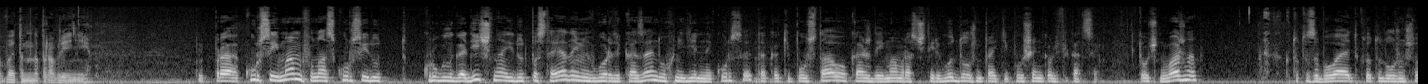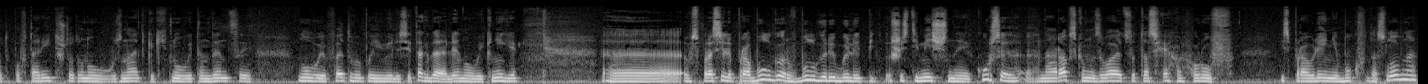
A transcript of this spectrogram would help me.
в этом направлении? Про курсы имамов у нас курсы идут круглогодично, идут постоянно именно в городе Казань, двухнедельные курсы, так как и по уставу каждый имам раз в 4 года должен пройти повышение квалификации. Это очень важно. кто-то забывает, кто-то должен что-то повторить, что-то новое узнать, какие-то новые тенденции, новые фетвы появились и так далее, новые книги. Э, спросили про Булгар. В Булгаре были шестимесячные курсы, на арабском называются тасхиха хуруф, исправление букв дословно.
